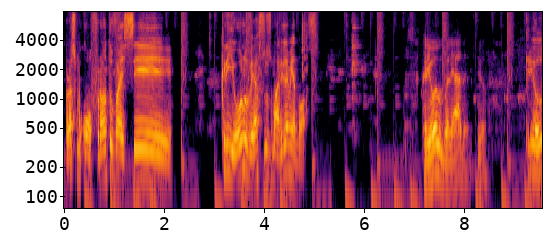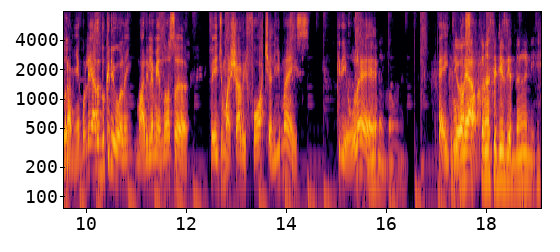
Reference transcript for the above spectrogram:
Próximo confronto vai ser Criolo versus Marília Mendonça. Crioulo, goleada? viu? Criou. Pra mim é goleada do Criolo, hein? Marília Mendonça veio de uma chave forte ali, mas Criolo é, Não tem como, né? é ídolo Crioulo é a. França de Zidane.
